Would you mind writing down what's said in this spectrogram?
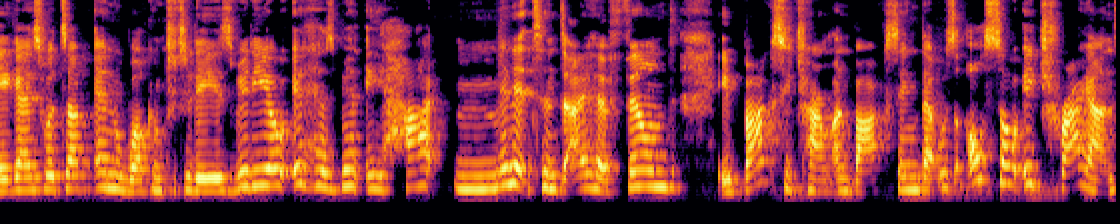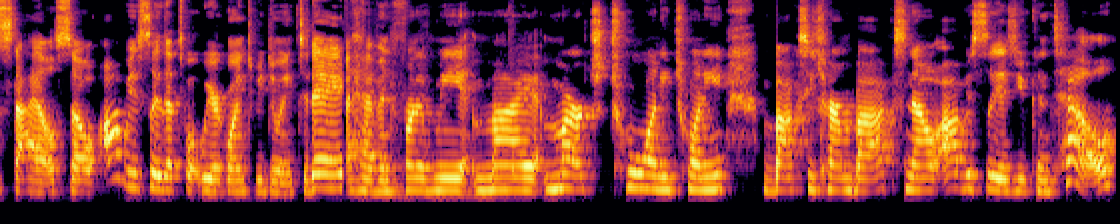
Hey guys, what's up and welcome to today's video. It has been a hot minute since I have filmed a BoxyCharm unboxing that was also a try-on style, so obviously that's what we are going to be doing today. I have in front of me my March 2020 BoxyCharm box. Now obviously as you can tell,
